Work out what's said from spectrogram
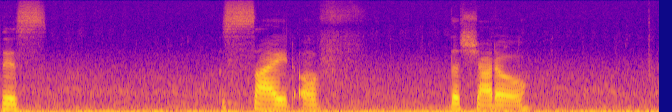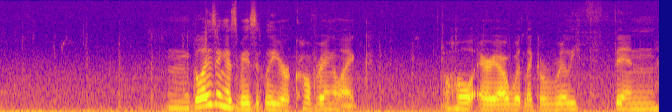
this side of the shadow. Mm, glazing is basically you're covering like a whole area with like a really thin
